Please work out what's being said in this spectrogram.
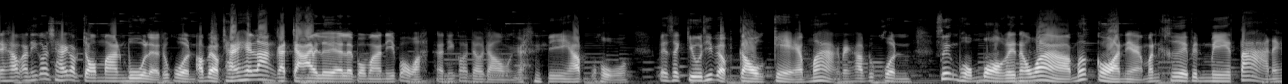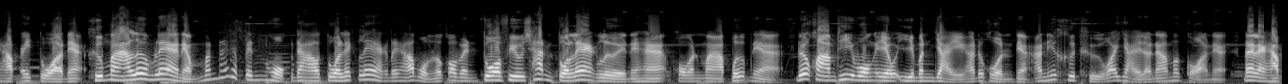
นะครับอันนี้ก็ใช้กับจอมมารบูแหละทุกคน เอาแบบใช้ให้ร่างกระจายเลยอะไรประมาณนี้เปล่าวะ อันนี้ก็เดาๆเหมือนกัน นี่ครับโอ้โห เป็นสกิลที่แบบเก่าแก่มากนะครับทุกคน ซึ่งผมบอกเลยนะว่าเมื่อก่อนเนี่ยมันเคยเป็นเมตานะครับไอตัวเนี่ยคือมาเริ่มแรกเนี่ยมันน่าจะเป็น 6 ดาวตัวแรกๆนะครับผมแล้วก็เป็นตัวฟิวชั่นตัวแรกเลยนะฮะพอมันมาปุ๊บเนี่ยด้วยความที่วง LE มันใหญ่ครับทุกคนเนี่ยอันนี้คือถือว่าใหญ่แล้วนะเมื่อก่อนเนี่ยนั่นแหละครับ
